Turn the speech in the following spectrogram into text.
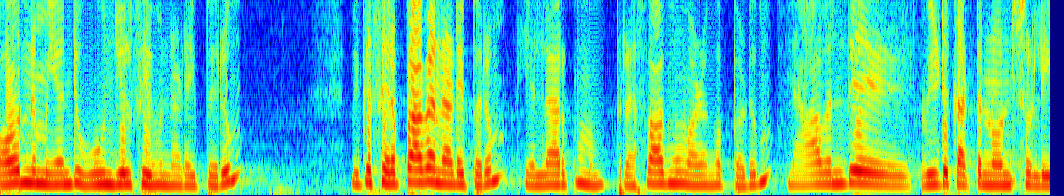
பௌர்ணமி அன்று ஊஞ்சல் சேவை நடைபெறும். மிக சிறப்பாக நடைபெறும். எல்லாருக்கும் பிரசாதமும் வழங்கப்படும். நான் வந்து வீடு கட்டணும்னு சொல்லி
